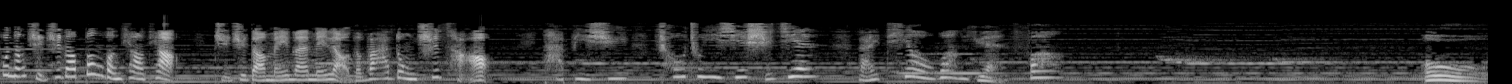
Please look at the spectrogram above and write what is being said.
不能只知道蹦蹦跳跳，只知道没完没了的挖洞吃草。它必须抽出一些时间来眺望远方。哦，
